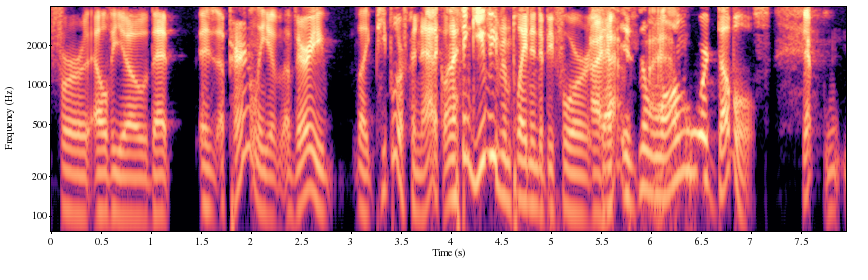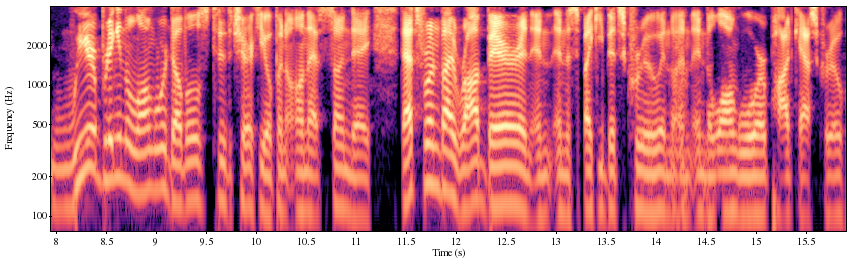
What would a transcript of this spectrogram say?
for LVO that is apparently a, a very like people are fanatical, and I think you've even played in it before. Seth, is the I have. Long War doubles. Yep. We're bringing the Long War doubles to the Cherokee Open on that Sunday. That's run by Rob Baer and and, and the Spikey Bits crew and, the Mhm. and, and the Long War podcast crew.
